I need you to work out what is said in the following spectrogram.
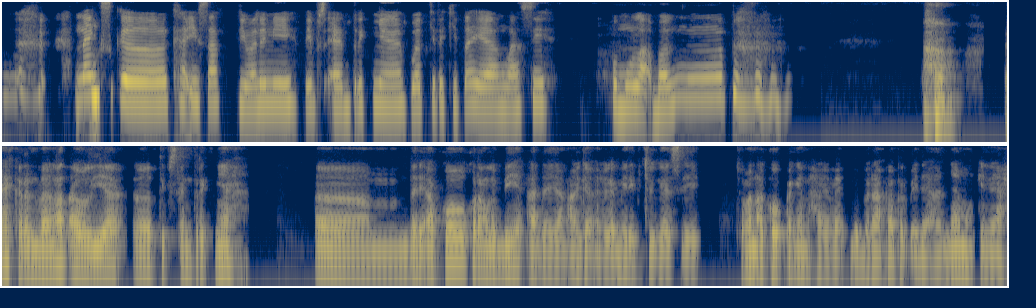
Okay. Next ke Kak Isak, gimana nih tips and triknya buat kita-kita yang masih pemula banget? eh, keren banget Aulia uh, tips and triknya. Um, dari aku kurang lebih ada yang agak-agak mirip juga sih. Cuman aku pengen highlight beberapa perbedaannya mungkin ya.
